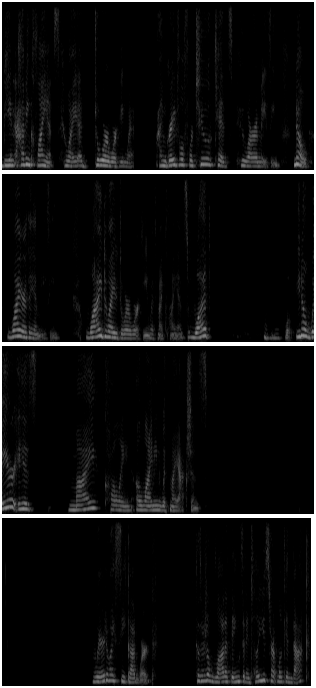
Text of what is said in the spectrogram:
being having clients who I adore working with. I'm grateful for two kids who are amazing. No, why are they amazing? Why do I adore working with my clients? What, you know, where is my calling aligning with my actions? Where do I see God work? because there's a lot of things that until you start looking back,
